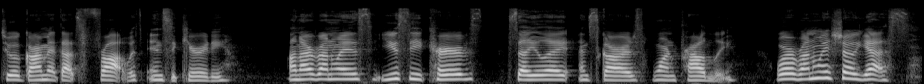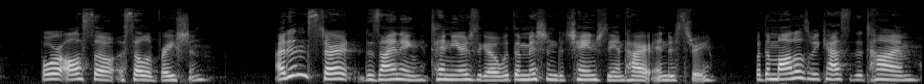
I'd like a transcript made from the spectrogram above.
to a garment that's fraught with insecurity. On our runways, you see curves, cellulite, and scars worn proudly. We're a runway show, yes, but we're also a celebration. I didn't start designing 10 years ago with a mission to change the entire industry. But the models we cast at the time,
